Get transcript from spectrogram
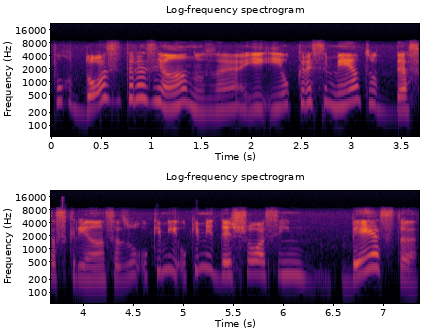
por 12, 13 anos, né? E, e o crescimento dessas crianças, o, o, que me, o que me deixou assim besta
